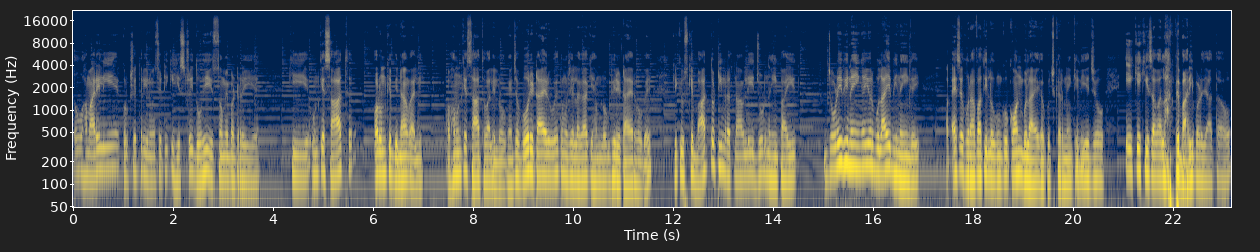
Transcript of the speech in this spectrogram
तो हमारे लिए कुरुक्षेत्र यूनिवर्सिटी की हिस्ट्री दो ही हिस्सों में बढ़ रही है। कि उनके साथ और उनके बिना वाली, अब हम उनके साथ वाले लोग हैं। जब वो रिटायर हुए तो मुझे लगा कि हम लोग भी रिटायर हो गए, क्योंकि उसके बाद तो टीम रत्नावली जुड़ नहीं पाई, जोड़ी भी नहीं गई और बुलाई भी नहीं गई। अब ऐसे खुराफाती लोगों को कौन बुलाएगा कुछ करने के लिए जो एक एक ही सवा लाख पे भारी पड़ जाता हो?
